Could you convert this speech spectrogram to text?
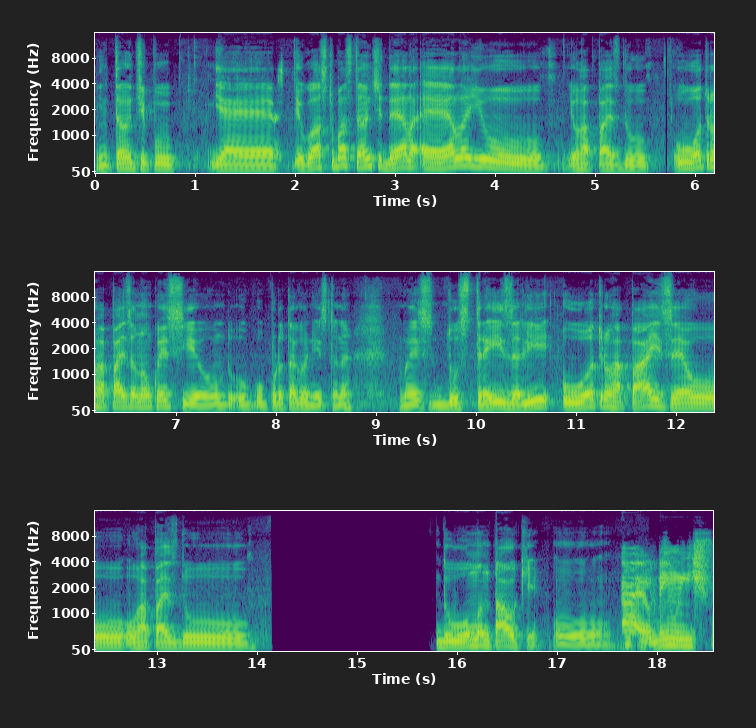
Então, tipo, é, eu gosto bastante dela. É ela e o, e o rapaz do. O outro rapaz eu não conhecia, um o, o protagonista, né? Mas dos três ali, o outro rapaz é o, o rapaz do. Do Woman Talk. O, Ah, é o Ben Lynch.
